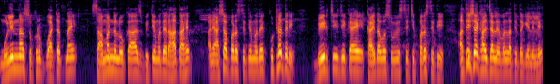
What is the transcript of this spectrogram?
मुलींना सुखरूप वाटत नाही. सामान्य लोक आज भीतीमध्ये राहत आहेत. आणि अशा परिस्थितीमध्ये कुठंतरी बीडची जी काय कायदा व सुव्यवस्थेची परिस्थिती अतिशय खालच्या लेवलला तिथं गेलेली आहे.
